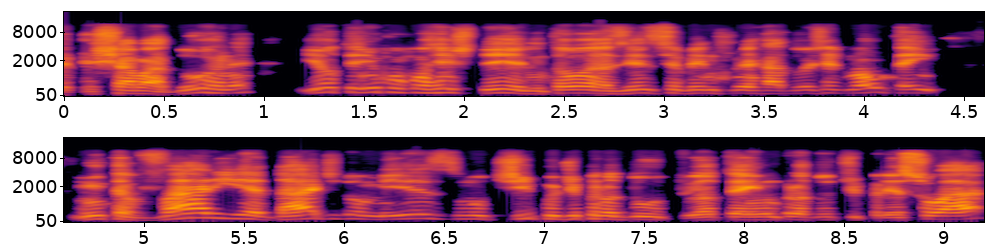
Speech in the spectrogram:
é, é chamador, né? E eu tenho concorrente dele. Então, às vezes, você vê no mercado hoje, ele não tem muita variedade do mesmo tipo de produto. Eu tenho um produto de preço A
